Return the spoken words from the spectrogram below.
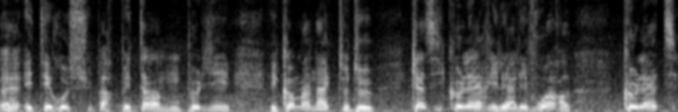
euh, était reçu par Pétain à Montpellier. Et comme un acte de quasi-colère, il est allé voir Colette.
